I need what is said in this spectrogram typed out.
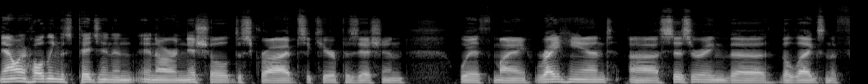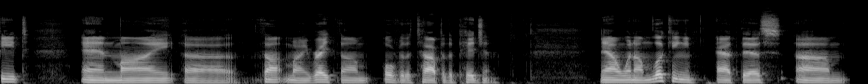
now we're holding this pigeon in, in our initial described secure position with my right hand uh, scissoring the, the legs and the feet and my, uh, thumb, my right thumb over the top of the pigeon. Now, when I'm looking at this, um,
